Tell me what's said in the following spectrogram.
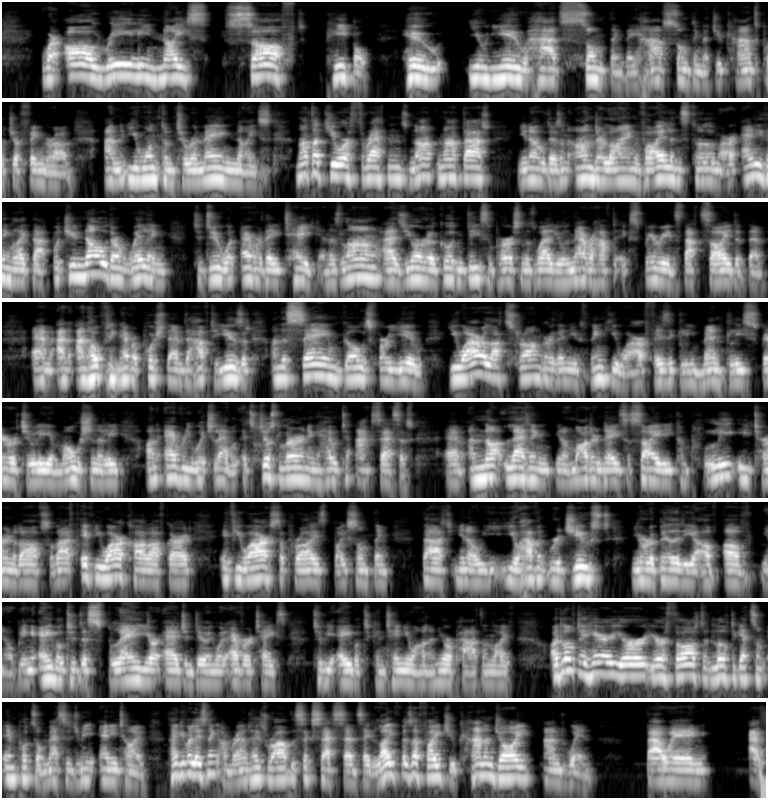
were all really nice, soft people who you knew had something. They have something that you can't put your finger on, and you want them to remain nice. Not that you are threatened, not not that you know, there's an underlying violence to them or anything like that, but you know they're willing to do whatever they take. And as long as you're a good and decent person as well, you'll never have to experience that side of them. Um, and, and hopefully never push them to have to use it. And the same goes for you. You are a lot stronger than you think you are physically, mentally, spiritually, emotionally, on every which level. It's just learning how to access it um, and not letting you know modern day society completely turn it off so that if you are caught off guard if you are surprised by something that you know you haven't reduced your ability of of you know being able to display your edge and doing whatever it takes to be able to continue on in your path in life I'd love to hear your, your thoughts. I'd love to get some input, so message me anytime. Thank you for listening. I'm Roundhouse Rob, the Success Sensei. Life is a fight you can enjoy and win. Bowing out.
